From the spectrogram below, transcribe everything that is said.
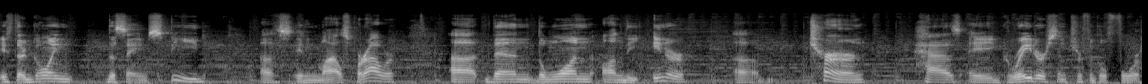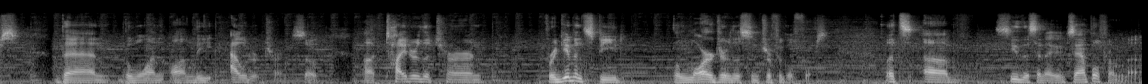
if they're going the same speed uh, in miles per hour, uh, then the one on the inner uh, turn has a greater centrifugal force than the one on the outer turn. So uh, tighter the turn for a given speed, the larger the centrifugal force. Let's um, see this in an example from uh,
